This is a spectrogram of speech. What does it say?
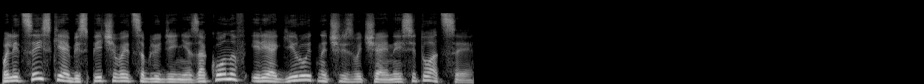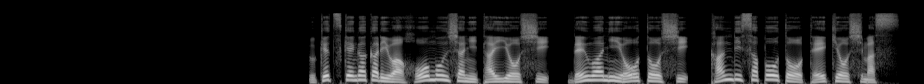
Полицейский обеспечивает соблюдение законов и реагирует на чрезвычайные ситуации. 受付係は訪問者に対応し、電話に応答し、管理サポートを提供します。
